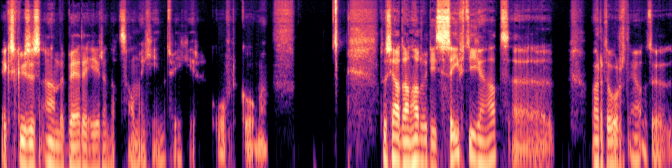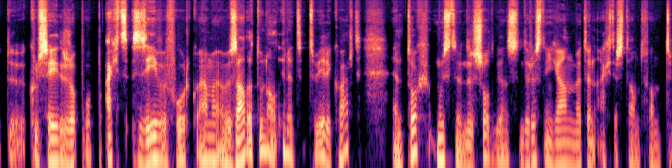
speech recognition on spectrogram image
excuses aan de beide heren, dat zal me geen twee keer overkomen. Dus ja, dan hadden we die safety gehad, uh, waardoor ja, de, de, Crusaders op, op 8-7 voorkwamen. We zaten toen al in het tweede kwart en toch moesten de shotguns de rust ingaan met een achterstand van 22-7.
